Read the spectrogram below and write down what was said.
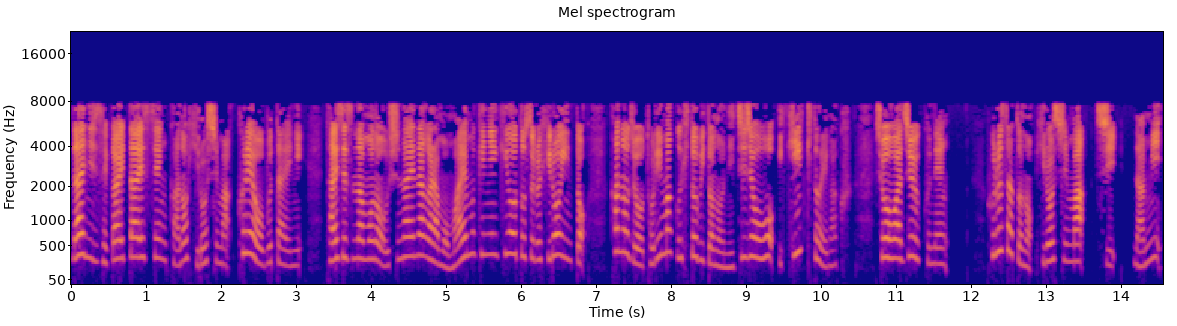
第二次世界大戦下の広島、呉を舞台に、大切なものを失いながらも前向きに生きようとするヒロインと、彼女を取り巻く人々の日常を生き生きと描く。昭和19年、ふるさとの広島市、波、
